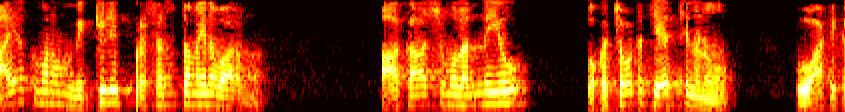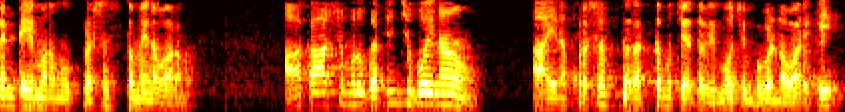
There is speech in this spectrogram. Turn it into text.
ఆయనకు మనం మిక్కిలి ప్రశస్తమైన వారము. ఆకాశములన్నీ ఒక చోట చేర్చినను వాటికంటే మనము ప్రశస్తమైన వారం ఆకాశములు గతించిపోయినను ఆయన ప్రశస్త రక్తము చేత విమోచింపబడిన వారికి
